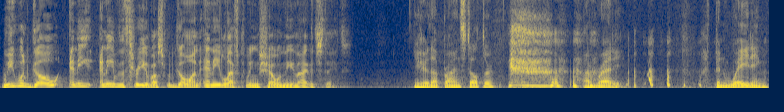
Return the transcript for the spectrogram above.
We would go any any of the three of us would go on any left wing show in the United States. You hear that, Brian Stelter? I'm ready. I've been waiting.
